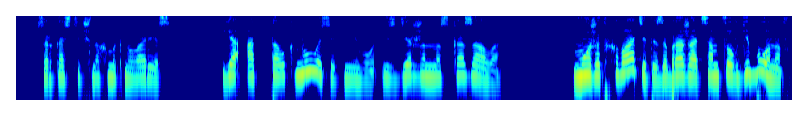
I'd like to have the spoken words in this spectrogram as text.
— саркастично хмыкнул Арес. Я оттолкнулась от него и сдержанно сказала. «Может, хватит изображать самцов-гибонов?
